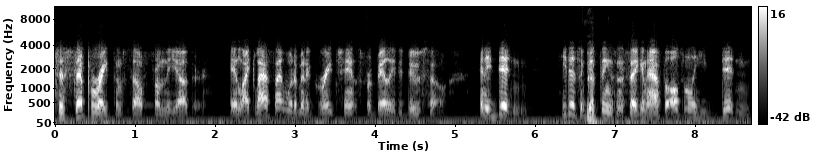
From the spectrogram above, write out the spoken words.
to separate themselves from the other. And like last night would have been a great chance for Bailey to do so, and he didn't. He did some good things in the second half, but ultimately he didn't.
